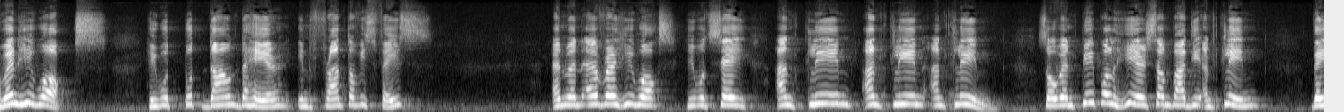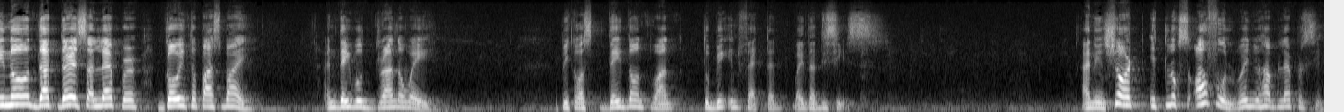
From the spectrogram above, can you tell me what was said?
when he walks, he would put down the hair in front of his face. And whenever he walks, he would say, unclean, unclean, unclean. So when people hear somebody unclean, they know that there is a leper going to pass by. And they would run away because they don't want to be infected by the disease. And in short, it looks awful when you have leprosy.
